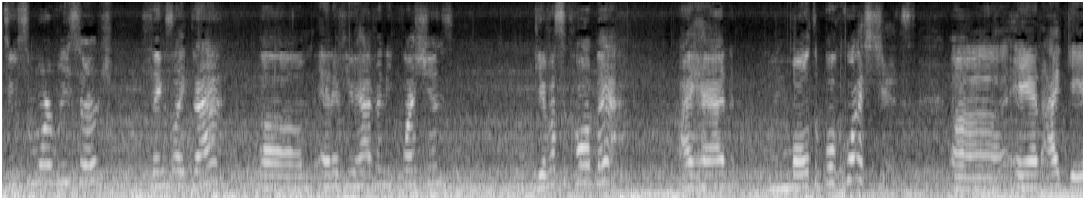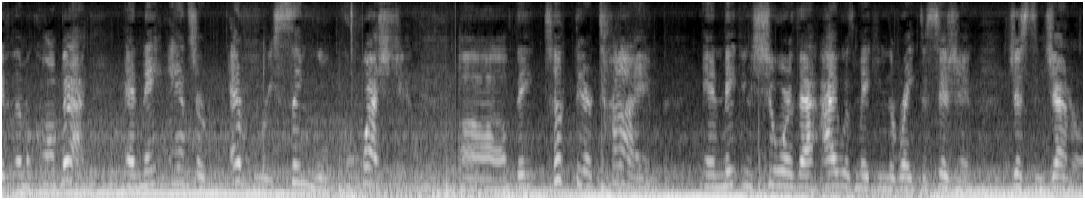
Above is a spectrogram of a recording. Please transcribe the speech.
do some more research, things like that. Um, and if you have any questions, give us a call back. I had multiple questions. Uh, and I gave them a call back and they answered every single question. Uh, they took their time in making sure that I was making the right decision, just in general.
